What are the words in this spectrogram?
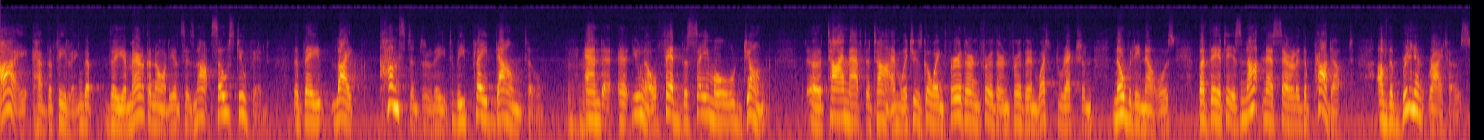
I have the feeling that the American audience is not so stupid that they like constantly to be played down to mm-hmm. and, uh, uh, you know, fed the same old junk uh, time after time, which is going further and further and further in what direction, nobody knows. But it is not necessarily the product of the brilliant writers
